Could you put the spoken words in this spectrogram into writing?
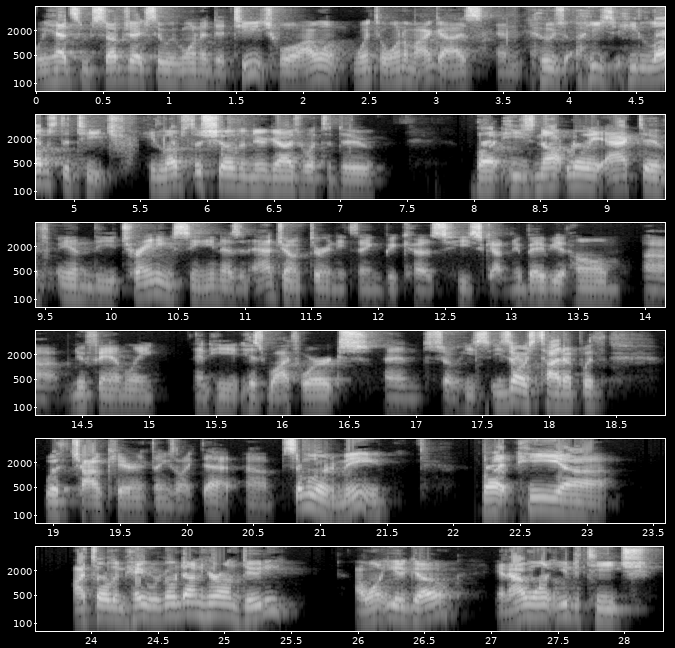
we had some subjects that we wanted to teach. Well, I went, went to one of my guys, and who's he's he loves to teach. He loves to show the new guys what to do, but he's not really active in the training scene as an adjunct or anything because he's got a new baby at home, uh, new family, and he his wife works, and so he's he's always tied up with with childcare and things like that. Uh, similar to me, but he, uh, I told him, hey, we're going down here on duty. I want you to go, and I want you to teach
